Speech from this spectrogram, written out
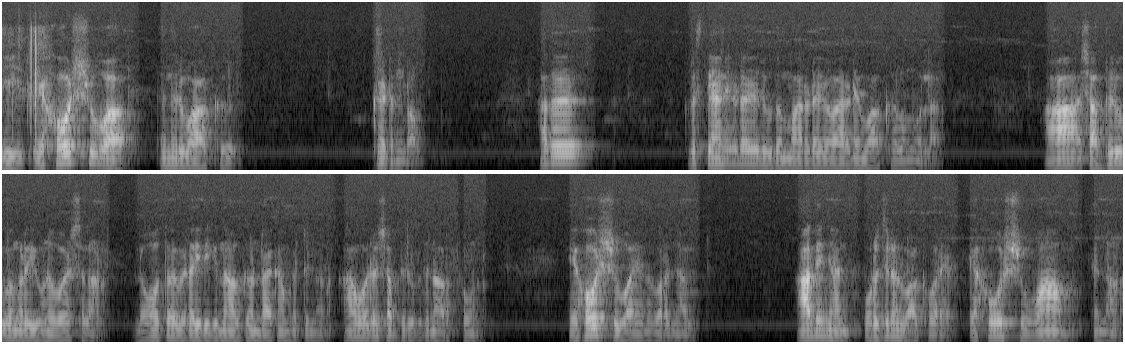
ഈ യഹോഷുവ എന്നൊരു വാക്ക് കേട്ടിട്ടുണ്ടാവും. അത് ക്രിസ്ത്യാനിയുടെയോ ജൂതന്മാരുടെയോ ആരുടെയും വാക്കുകളൊന്നുമല്ല. ആ ശബ്ദരൂപങ്ങൾ യൂണിവേഴ്സലാണ് ലോകത്ത് ഇവിടെ ഇരിക്കുന്ന ആൾക്ക് ഉണ്ടാക്കാൻ പറ്റുന്നതാണ്. ആ ഓരോ ശബ്ദരൂപത്തിന് അർത്ഥമുണ്ട്. യഹോഷുവ എന്ന് പറഞ്ഞാൽ ആദ്യം ഞാൻ ഒറിജിനൽ വാക്ക് പറയാം. യഹോഷുവാം എന്നാണ്.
